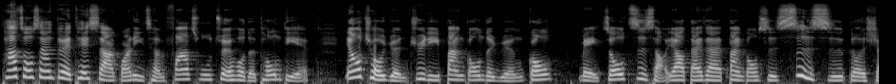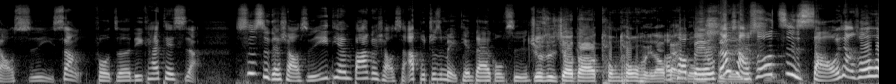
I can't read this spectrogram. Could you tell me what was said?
他周三对 Tesla 管理层发出最后的通牒，要求远距离办公的员工每周至少要待在办公室四十个小时以上，否则离开 Tesla。四十个小时，一天八个小时啊，不就是每天待在公司？就是叫大家通通回到办公室的意思。我刚想说至少，我想说会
